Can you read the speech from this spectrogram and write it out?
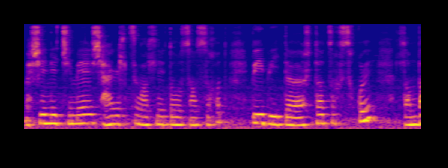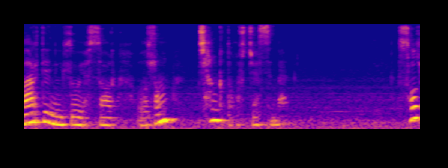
машины чимээ шаагилцсан олны дуу сонсоход бие биедээ ойртоо зогсохгүй ломбардын нөлөө ёсоор улам чанга дугарч байсан байна. Сул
